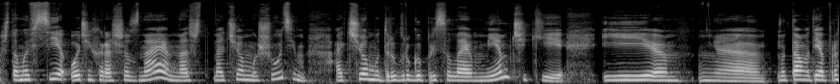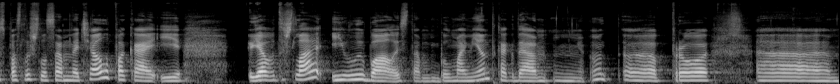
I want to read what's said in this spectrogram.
что мы все очень хорошо знаем, на, на чем мы шутим, о чем мы друг другу присылаем мемчики. И э, ну там вот я просто послушала с самого начала пока, и я вот шла и улыбалась. Там был момент, когда ну, э, про... Э,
